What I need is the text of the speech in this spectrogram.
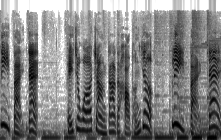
立百代，陪着我长大的好朋友立百代。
